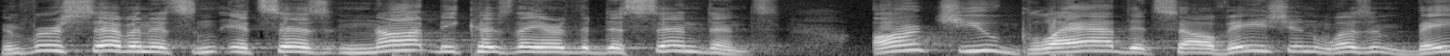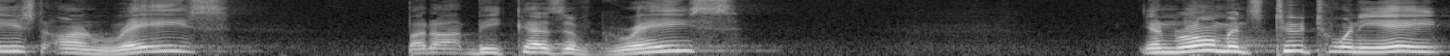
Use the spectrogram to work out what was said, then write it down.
In verse 7, it says, Not because they are the descendants. Aren't you glad that salvation wasn't based on race, but because of grace? In Romans 2.28,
